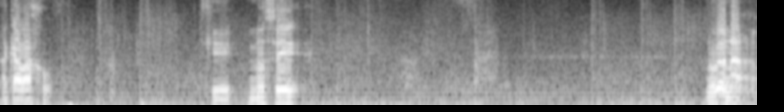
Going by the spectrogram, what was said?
acá abajo. Que no sé. No veo nada.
